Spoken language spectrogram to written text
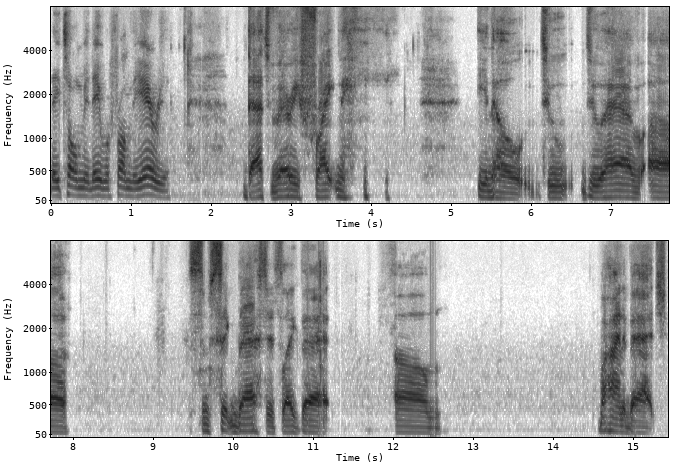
they told me they were from the area. That's very frightening. you know, to to have uh some sick bastards like that um behind a badge.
